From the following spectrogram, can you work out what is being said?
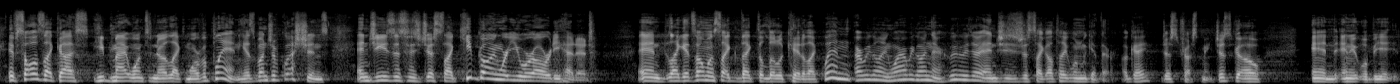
if Saul's like us, he might want to know like more of a plan. He has a bunch of questions. And Jesus is just like, keep going where you were already headed. And like it's almost like like the little kid of like, when are we going? Why are we going there? Who do we do? And Jesus is just like, I'll tell you when we get there. Okay? Just trust me. Just go and, and it will be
